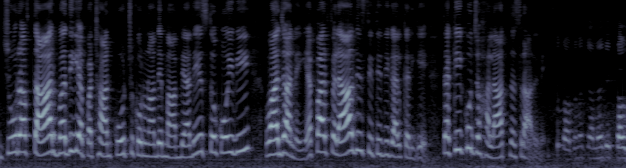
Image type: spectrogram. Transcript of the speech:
ਜੋ ਰਫ਼ਤਾਰ ਵਧੀ ਹੈ ਪਠਾਨਕੋਟ ਚ ਕੋਰੋਨਾ ਦੇ ਮਾਮਲਿਆਂ ਦੀ, ਇਸ ਤੋਂ ਕੋਈ ਵੀ ਵਾਜਾ ਨਹੀਂ ਹੈ। ਪਰ ਫਿਲਹਾਲ ਦੀ ਸਥਿਤੀ ਦੀ ਗੱਲ ਕਰੀਏ ਤਾਂ ਕੀ ਕੁਝ ਹਾਲਾਤ ਨਜ਼ਰ ਆ ਰਹੇ ਨੇ? ਦੱਸਣਾ ਚਾਹੁੰਦੇ ਕਿ ਕੱਲ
